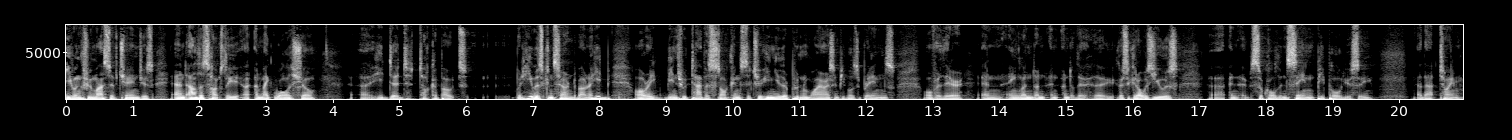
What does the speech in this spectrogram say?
you're going through massive changes. And Aldous Huxley and Mike Wallace show, uh, he did talk about what he was concerned about. Now, he'd already been through Tavistock Institute. He knew they're putting wires in people's brains over there in England and, and under the, uh, because they could always use uh, so-called insane people, you see, at that time,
